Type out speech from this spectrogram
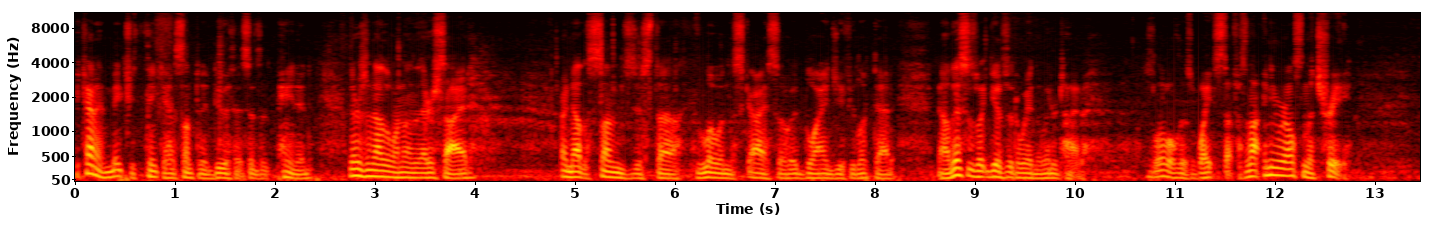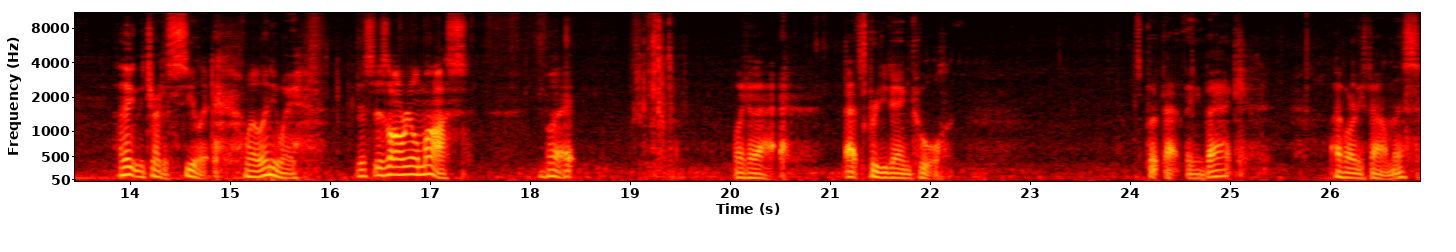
it kind of makes you think it has something to do with it since it's painted. There's another one on the other side. Right now the sun's just uh, low in the sky, so it blinds you if you looked at it. Now this is what gives it away in the wintertime. There's a little of this white stuff. It's not anywhere else in the tree. I think they tried to seal it. Well, anyway, this is all real moss, but look at that. That's pretty dang cool. Let's put that thing back. I've already found this.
